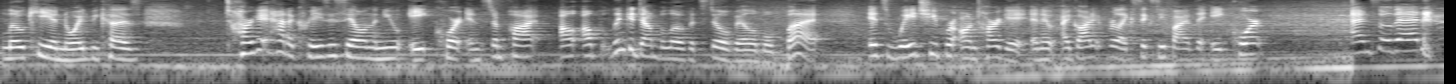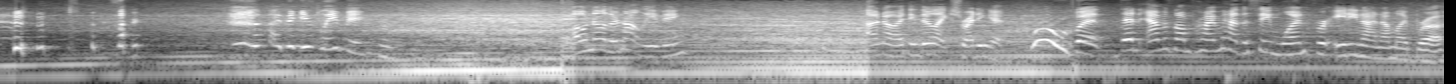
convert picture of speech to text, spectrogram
low-key annoyed because Target had a crazy sale on the new 8 quart Instant Pot. I'll, I'll link it down below if it's still available, but it's way cheaper on Target and it, I got it for like 65 the 8 quart. And so then, sorry, I think he's leaving. Oh no, they're not leaving. I don't know, I think they're like shredding it. Woo! But then Amazon Prime had the same one for 89. I'm like, bruh,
